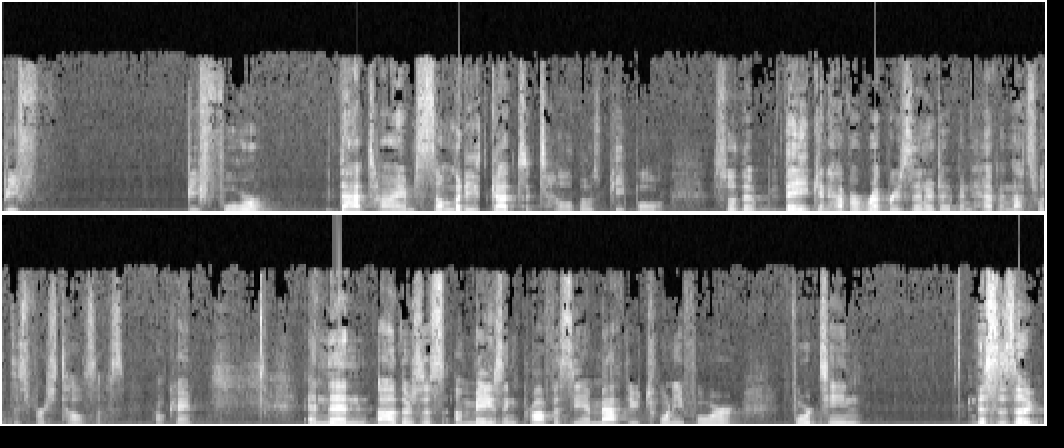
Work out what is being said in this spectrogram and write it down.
bef- before that time, somebody's got to tell those people so that they can have a representative in heaven. That's what this verse tells us, okay? And then uh, there's this amazing prophecy in Matthew 24 14. This is a,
